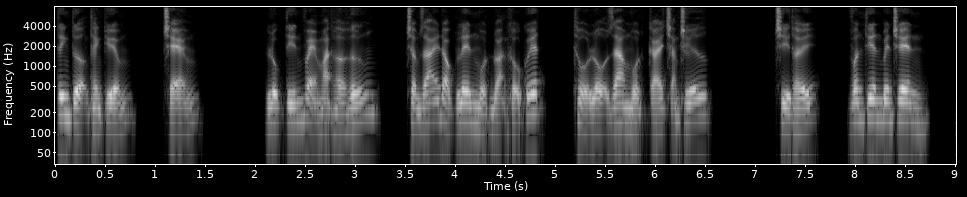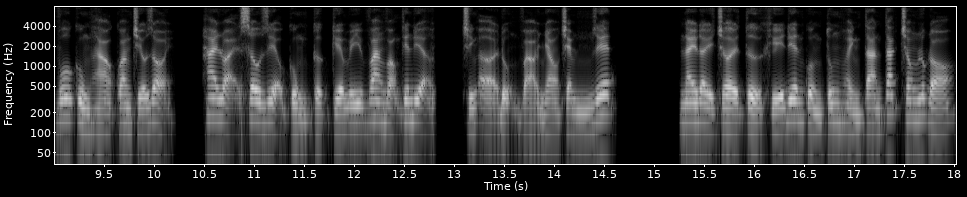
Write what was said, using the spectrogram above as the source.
Tinh tượng thanh kiếm, chém. Lục tín vẻ mặt hờ hững, chậm rãi đọc lên một đoạn khẩu quyết, thổ lộ ra một cái chẳng chữ. Chỉ thấy, vân thiên bên trên, vô cùng hào quang chiếu rọi, hai loại sâu diệu cùng cực kiếm ý vang vọng thiên địa, chính ở đụng vào nhau chém giết. Nay đầy trời tử khí điên cuồng tung hoành tan tác trong lúc đó,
